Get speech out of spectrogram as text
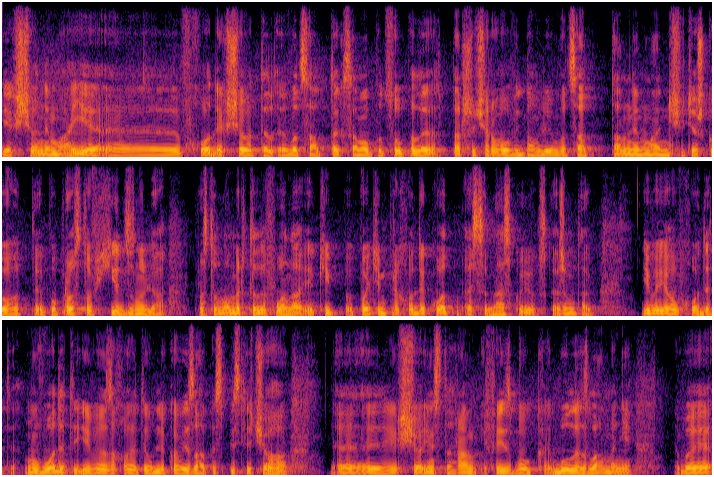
Якщо немає е, входу, якщо WhatsApp так само поцупили, першочергово відновлюємо WhatsApp. Там немає нічого тяжкого. Типу просто вхід з нуля. Просто номер телефона, який потім приходить код смс-кою, скажімо так, і ви його входите. Ну, вводите і ви заходите в обліковий запис. Після чого, е, якщо Instagram і Facebook були зламані, ви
